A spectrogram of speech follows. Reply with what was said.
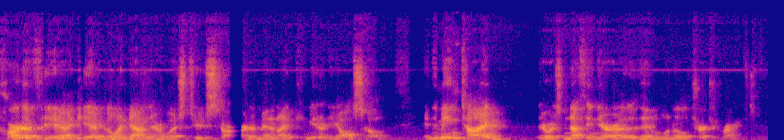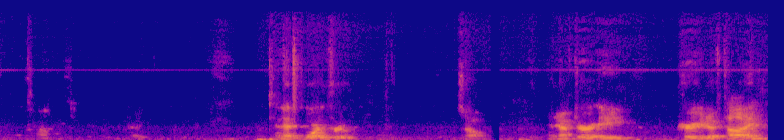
part of the idea of going down there was to start a Mennonite community also. In the meantime, there was nothing there other than one little church of Christ. And that's borne fruit. So, and after a period of time,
